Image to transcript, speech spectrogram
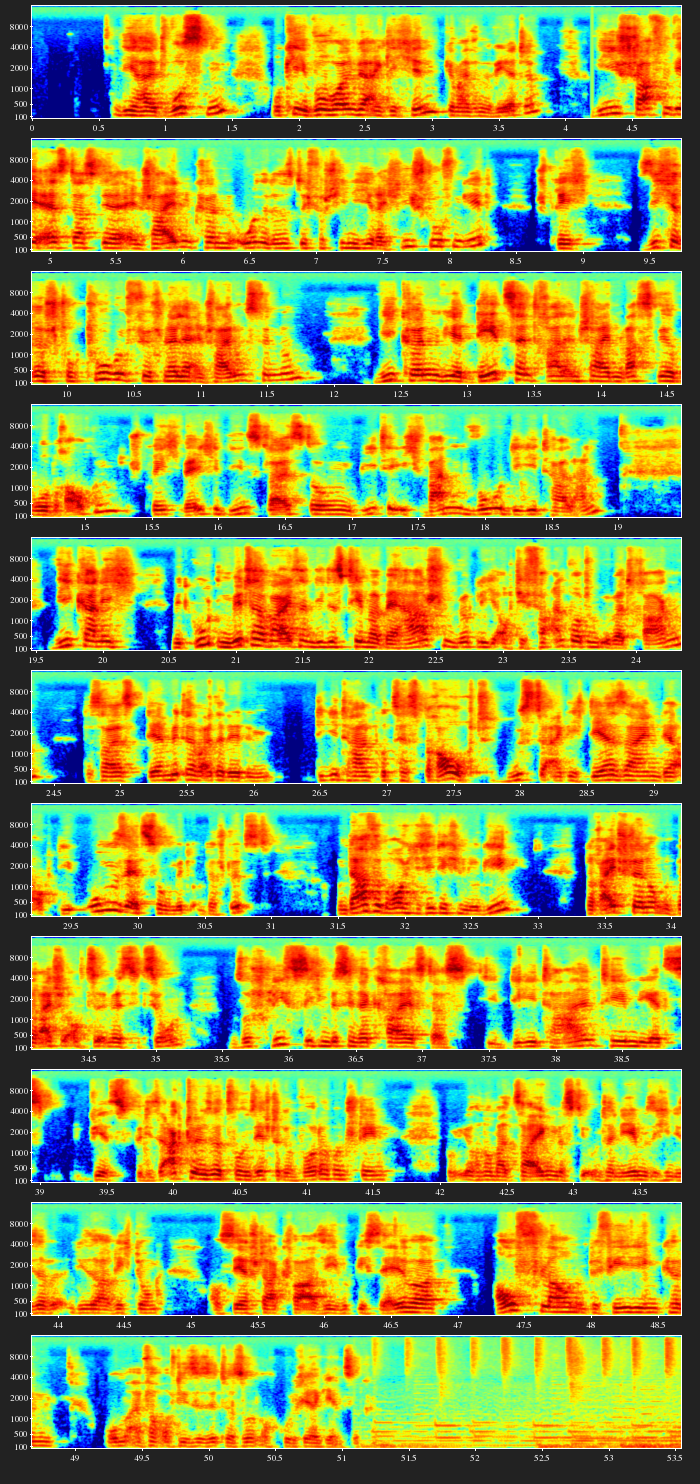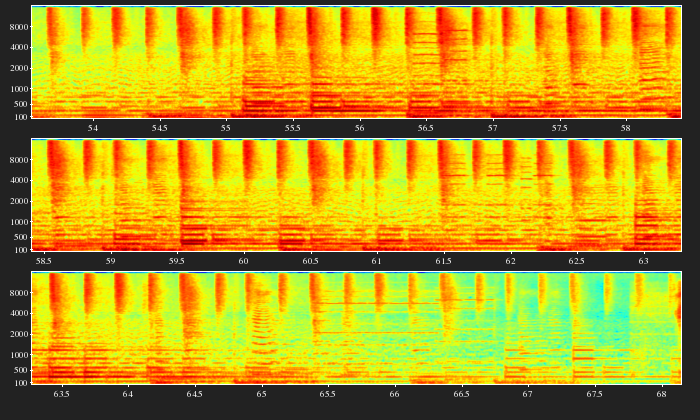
die halt wussten, okay, wo wollen wir eigentlich hin? Gemeinsame Werte. Wie schaffen wir es, dass wir entscheiden können, ohne dass es durch verschiedene Hierarchiestufen geht? Sprich, sichere Strukturen für schnelle Entscheidungsfindung. Wie können wir dezentral entscheiden, was wir wo brauchen? Sprich, welche Dienstleistungen biete ich wann, wo digital an? Wie kann ich mit guten Mitarbeitern, die das Thema beherrschen, wirklich auch die Verantwortung übertragen? Das heißt, der Mitarbeiter, der den digitalen Prozess braucht, müsste eigentlich der sein, der auch die Umsetzung mit unterstützt. Und dafür brauche ich die Technologie, Bereitstellung und Bereitstellung auch zur Investition. Und so schließt sich ein bisschen der Kreis, dass die digitalen Themen, die jetzt die jetzt für diese aktuelle Situation sehr stark im Vordergrund stehen, und auch nochmal zeigen, dass die Unternehmen sich in dieser, in dieser Richtung auch sehr stark quasi wirklich selber aufflauen und befähigen können, um einfach auf diese Situation auch gut reagieren zu können.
